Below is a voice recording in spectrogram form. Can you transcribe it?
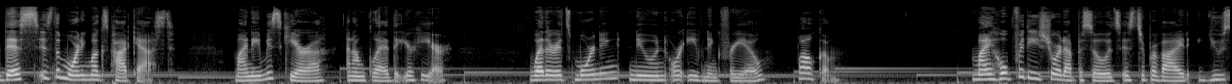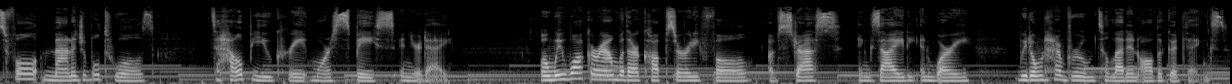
This is the Morning Mugs Podcast. My name is Kira, and I'm glad that you're here. Whether it's morning, noon, or evening for you, welcome. My hope for these short episodes is to provide useful, manageable tools to help you create more space in your day. When we walk around with our cups already full of stress, anxiety, and worry, we don't have room to let in all the good things.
